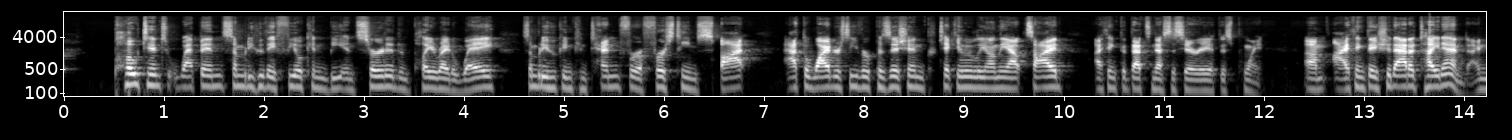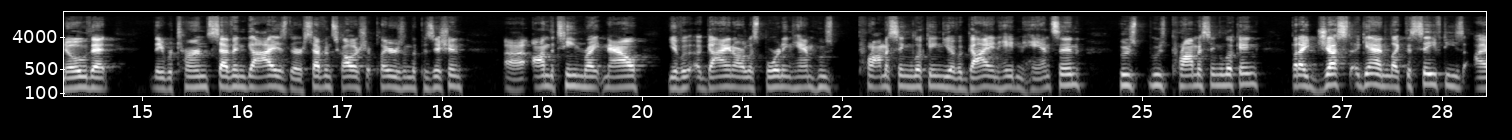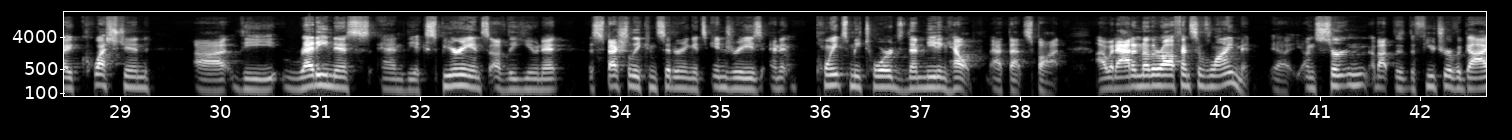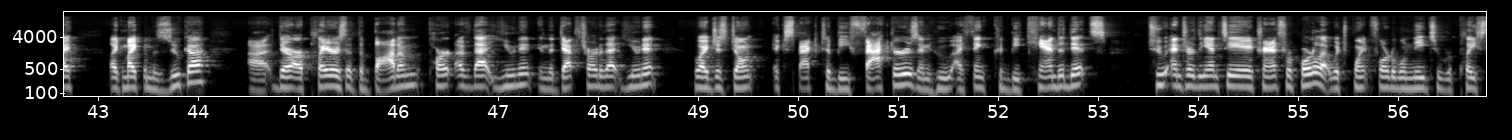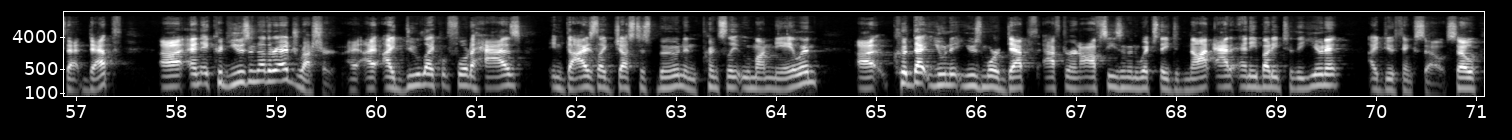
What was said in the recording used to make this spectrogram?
potent weapon, somebody who they feel can be inserted and play right away, somebody who can contend for a first team spot at the wide receiver position, particularly on the outside. I think that that's necessary at this point. Um, I think they should add a tight end. I know that they returned seven guys. There are seven scholarship players in the position uh, on the team right now. You have a, a guy in Arlis Boardingham who's promising looking. You have a guy in Hayden Hansen who's who's promising looking. But I just again like the safeties, I question uh, the readiness and the experience of the unit, especially considering its injuries, and it points me towards them needing help at that spot. I would add another offensive lineman. Uh, uncertain about the, the future of a guy like Micah Mazzccua. Uh, there are players at the bottom part of that unit in the depth chart of that unit who I just don't expect to be factors and who I think could be candidates to enter the NCAA transfer portal, at which point Florida will need to replace that depth. Uh, and it could use another edge rusher. I, I, I, do like what Florida has in guys like Justus Boone and Princely Umanmielen. Uh, could that unit use more depth after an offseason in which they did not add anybody to the unit? I do think so. So, uh,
